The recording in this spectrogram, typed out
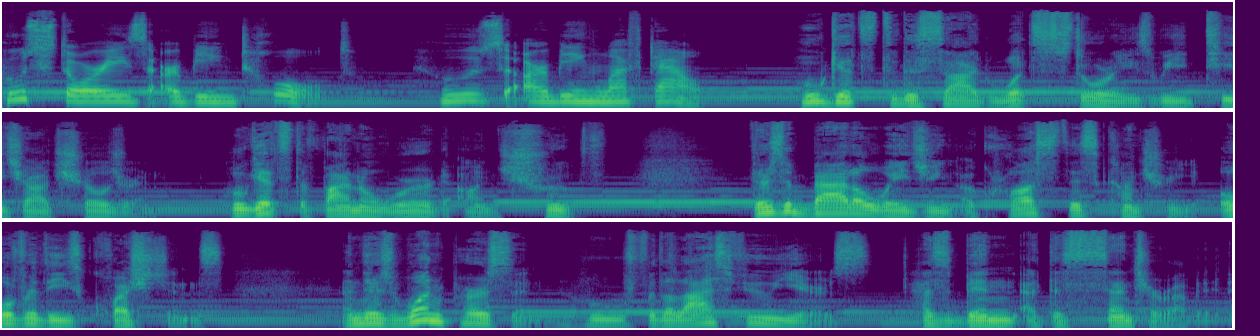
Whose stories are being told? Whose are being left out? Who gets to decide what stories we teach our children? Who gets the final word on truth? There's a battle waging across this country over these questions, and there's one person who, for the last few years, has been at the center of it.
